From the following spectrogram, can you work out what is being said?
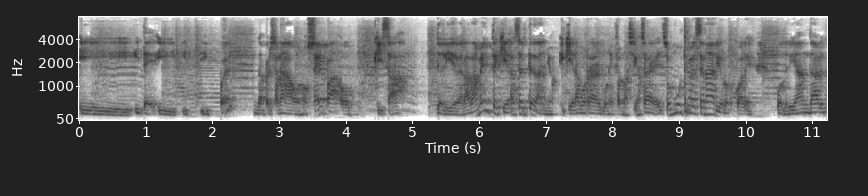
y, te, y, pues la persona o no sepa o quizás deliberadamente quiera hacerte daño y quiera borrar alguna información. O sea, son muchos escenarios los cuales podrían dar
